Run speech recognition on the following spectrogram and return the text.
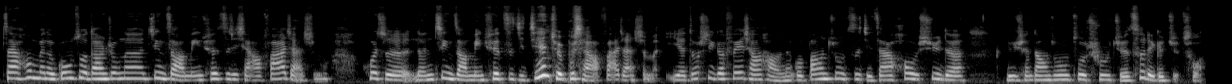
在后面的工作当中呢，尽早明确自己想要发展什么，或者能尽早明确自己坚决不想要发展什么，也都是一个非常好能够帮助自己在后续的旅程当中做出决策的一个举措。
